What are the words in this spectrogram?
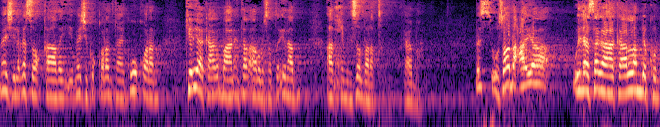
meeshii laga soo qaaday iyo meeshii ku qoran tahay kuu qoran keliya kaaga baahan intaad aruursato inaad aad xifdiso barato kaaga baahan. Bas wuu soo dhacayaa wixii asaga ahaa kaan lam yakun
